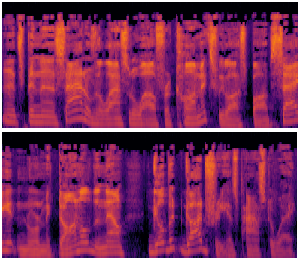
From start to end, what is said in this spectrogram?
It's been uh, sad over the last little while for comics. We lost Bob Saget and Norm MacDonald, and now Gilbert Gottfried has passed away.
